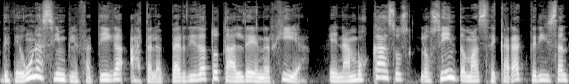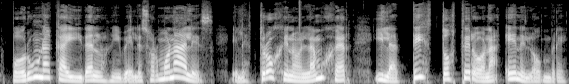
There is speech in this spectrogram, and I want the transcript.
desde una simple fatiga hasta la pérdida total de energía. En ambos casos, los síntomas se caracterizan por una caída en los niveles hormonales, el estrógeno en la mujer y la testosterona en el hombre.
